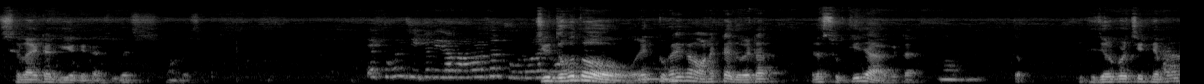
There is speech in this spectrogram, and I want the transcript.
সেলাইটা দিয়ে কেটে আসি বেশ চিট দেবো তো একটুখানি কেন অনেকটাই দেবো এটা এটা শুকিয়ে যাক এটা। তো ভিজের উপরে চিট নেবে না।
